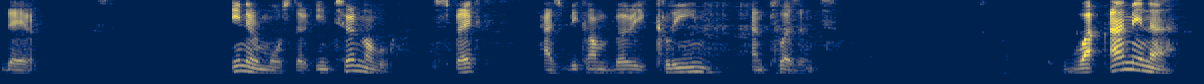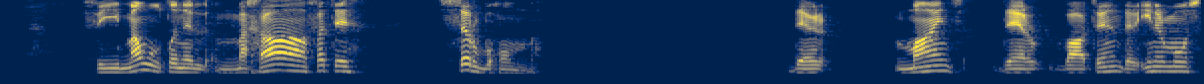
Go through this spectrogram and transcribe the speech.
their innermost, their internal aspect has become very clean and pleasant. وأمن في موطن المخافة سربهم their minds, their batin, their innermost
